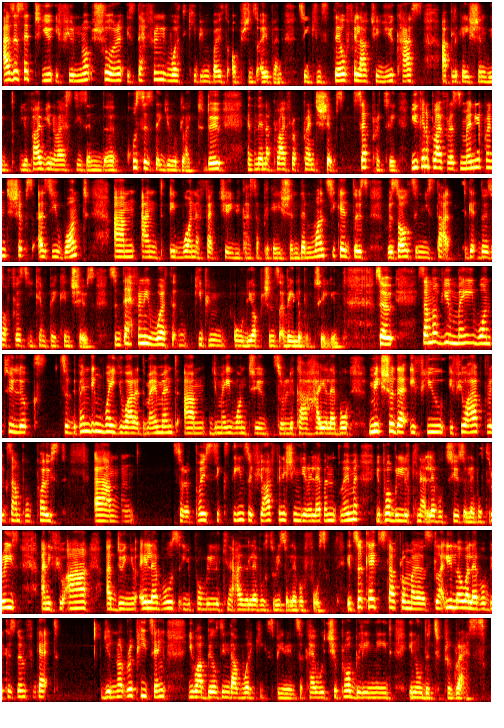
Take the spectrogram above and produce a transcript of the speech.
As I said to you, if you're not sure, it's definitely worth keeping both options open. So you can still fill out your UCAS application with your five universities and the courses that you would like to do, and then apply for apprenticeships separately. You can apply for as many apprenticeships as you want, um, and it won't affect your UCAS application. Then once you get those results and you start to get those offers, you can pick and choose. So definitely worth keeping all the options available to you. So some of you may want to look so depending where you are at the moment um, you may want to sort of look at a higher level make sure that if you if you have for example post um, sort of post 16 so if you are finishing year 11 at the moment you're probably looking at level twos or level threes. And if you are at doing your a levels you're probably looking at either level threes or level fours. It's okay to start from a slightly lower level because don't forget you're not repeating. You are building that work experience okay which you probably need in order to progress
